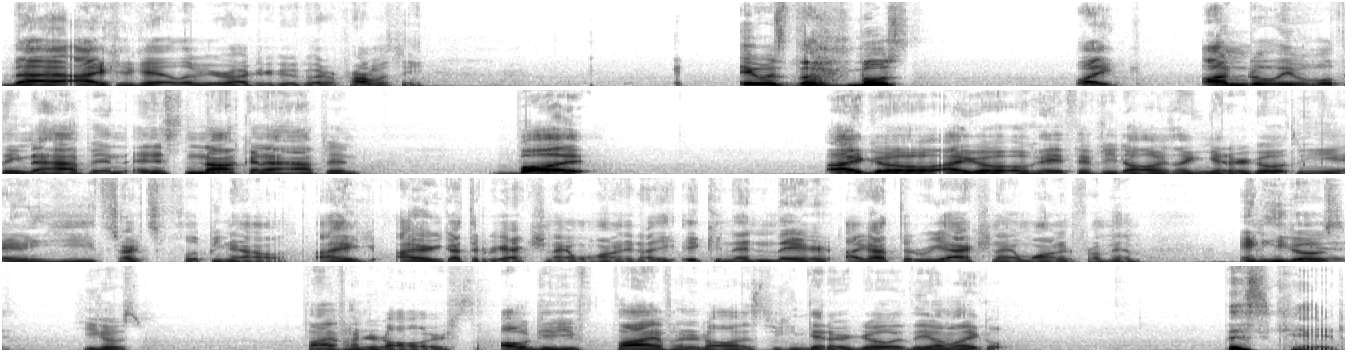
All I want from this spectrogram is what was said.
that I could get Olivia Rodrigo to go to prom with me. It was the most, like, unbelievable thing to happen, and it's not gonna happen. But I go, I go, okay, fifty dollars, I can get her to go with me, and he starts flipping out. I, I already got the reaction I wanted. I, it can end there. I got the reaction I wanted from him, and he goes, Yeah. he goes, five hundred dollars. I'll give you five hundred dollars if you can get her to go with me. I'm like, this kid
